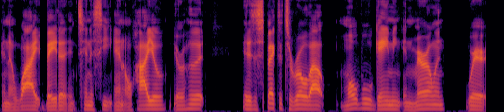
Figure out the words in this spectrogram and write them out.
in a wide beta in Tennessee and Ohio, your hood. It is expected to roll out mobile gaming in Maryland, where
